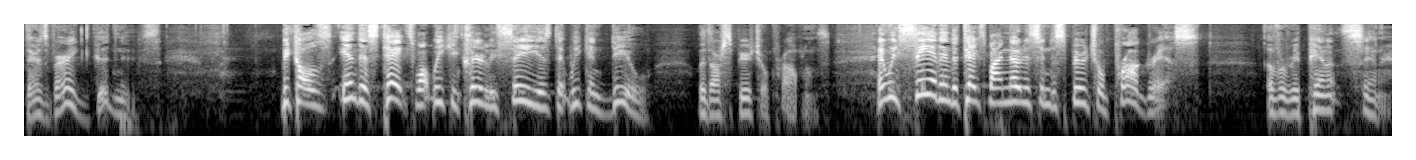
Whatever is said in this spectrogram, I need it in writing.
There's very good news. Because in this text, what we can clearly see is that we can deal with our spiritual problems. And we see it in the text by noticing the spiritual progress of a repentant sinner.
